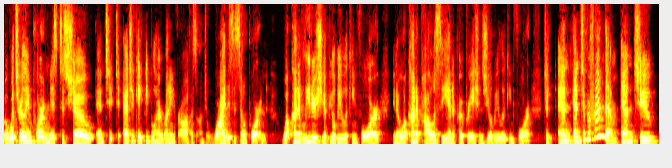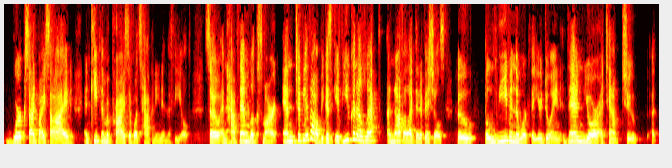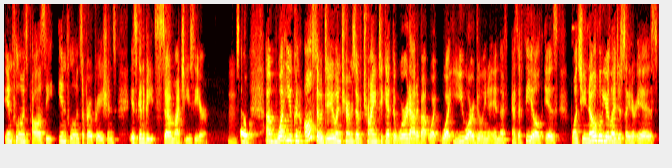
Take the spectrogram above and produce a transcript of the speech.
But what's really important is to show and to, to educate people who are running for office onto why this is so important, what kind of leadership you'll be looking for, you know, what kind of policy and appropriations you'll be looking for to and and to befriend them and to work side by side and keep them apprised of what's happening in the field. So and have them look smart and to be involved because if you can elect enough elected officials who believe in the work that you're doing, then your attempt to uh, influence policy, influence appropriations is going to be so much easier. Hmm. So, um, what you can also do in terms of trying to get the word out about what what you are doing in the as a field is once you know who your legislator is,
